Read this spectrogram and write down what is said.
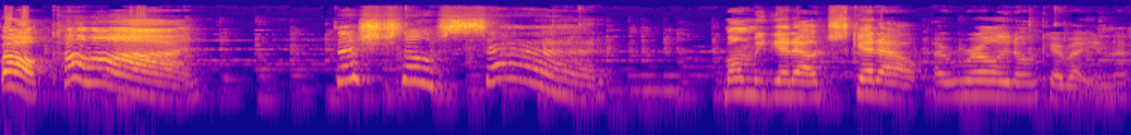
Oh, come on! That's so sad. Mommy, get out. Just get out. I really don't care about you now.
